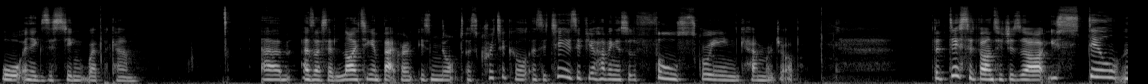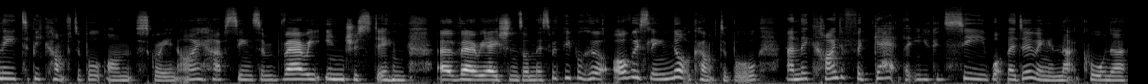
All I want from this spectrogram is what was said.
or an existing webcam. Um, as I said, lighting and background is not as critical as it is if you're having a sort of full screen camera job. The disadvantages are you still need to be comfortable on screen. I have seen some very interesting uh, variations on this with people who are obviously not comfortable and they kind of forget that you can see what they're doing in that corner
